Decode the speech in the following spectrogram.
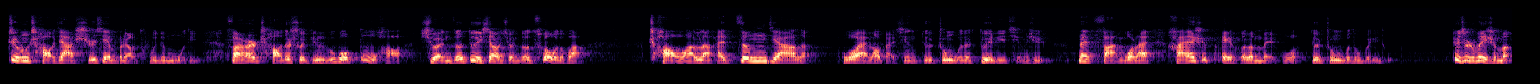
这种吵架实现不了突围的目的，反而吵的水平如果不好，选择对象选择错误的话，吵完了还增加了国外老百姓对中国的对立情绪，那反过来还是配合了美国对中国的围堵。这就是为什么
